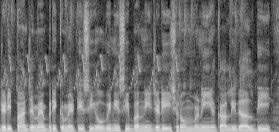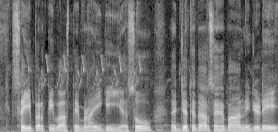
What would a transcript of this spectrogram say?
ਜਿਹੜੀ ਪੰਜ ਮੈਂਬਰੀ ਕਮੇਟੀ ਸੀ, ਉਹ ਵੀ ਨਹੀਂ ਸੀ ਬੰਨੀ, ਜਿਹੜੀ ਸ਼੍ਰੋਮਣੀ ਅਕਾਲੀ ਦਲ ਦੀ ਸਹੀ ਭਰਤੀ ਵਾਸਤੇ ਬਣਾਈ ਗਈ ਹੈ। ਸੋ, ਜਥੇਦਾਰ ਸਹਿਬਾਨ ਨੇ ਜਿਹੜੇ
